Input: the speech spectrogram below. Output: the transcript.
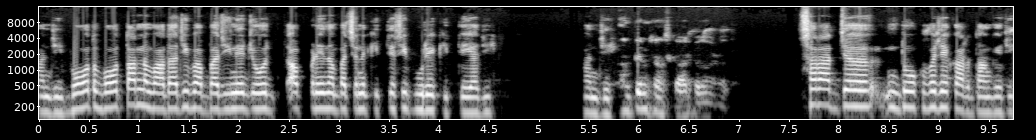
ਹਾਂਜੀ ਬਹੁਤ ਬਹੁਤ ਧੰਨਵਾਦ ਆ ਜੀ ਬਾਬਾ ਜੀ ਨੇ ਜੋ ਆਪਣੇ ਨਾਲ ਬਚਨ ਕੀਤੇ ਸੀ ਪੂਰੇ ਕੀਤੇ ਆ ਜੀ। ਹਾਂਜੀ। ਅੰਤਿਮ ਸੰਸਕਾਰ ਕਦੋਂ ਹੋਣਾ ਸਰ ਅੱਜ 2 ਵਜੇ ਕਰ ਦਾਂਗੇ ਜੀ।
